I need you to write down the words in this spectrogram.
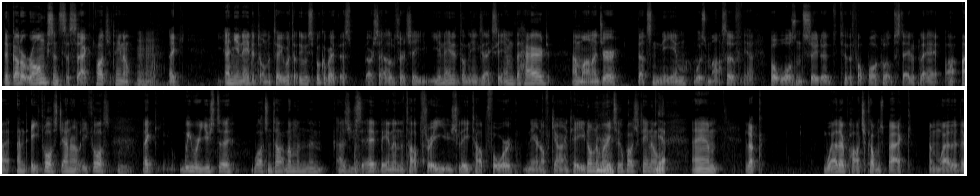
They've got it wrong since the sack Pochettino. Like, and United done it too. We, t- we spoke about this ourselves. Actually, United done the exact same. They hired a manager that's name was massive, Yeah. but wasn't suited to the football club style of play uh, uh, and ethos, general ethos. Like we were used to watching Tottenham and them, as you said, being in the top three, usually top four, near enough guaranteed under Mauricio Pochettino. Yeah. Um, look, whether Poch comes back and whether they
